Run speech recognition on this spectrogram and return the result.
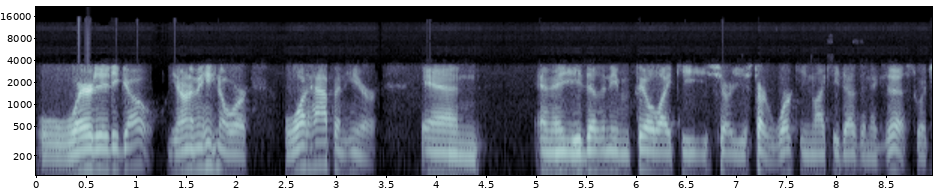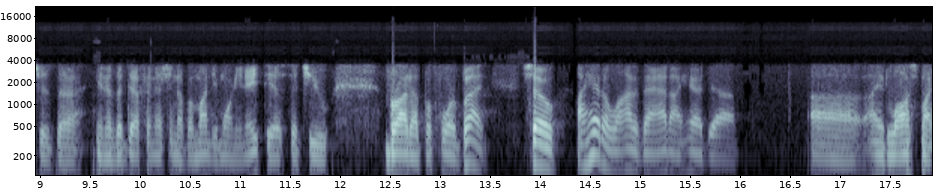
where did he go? You know what I mean? Or what happened here? And and he doesn't even feel like he sure you start working like he doesn't exist, which is the you know the definition of a Monday morning atheist that you brought up before. But so I had a lot of that. I had uh, uh, I had lost my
